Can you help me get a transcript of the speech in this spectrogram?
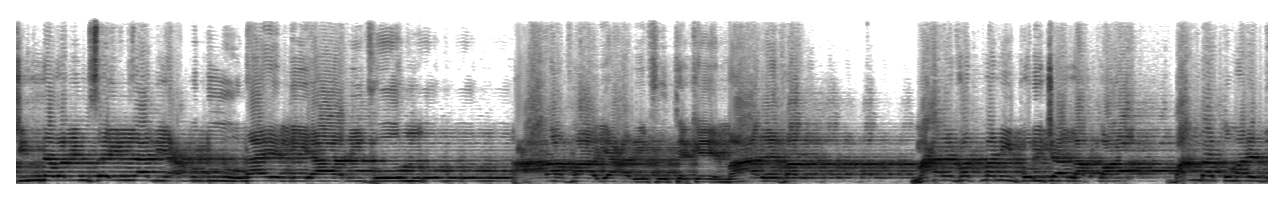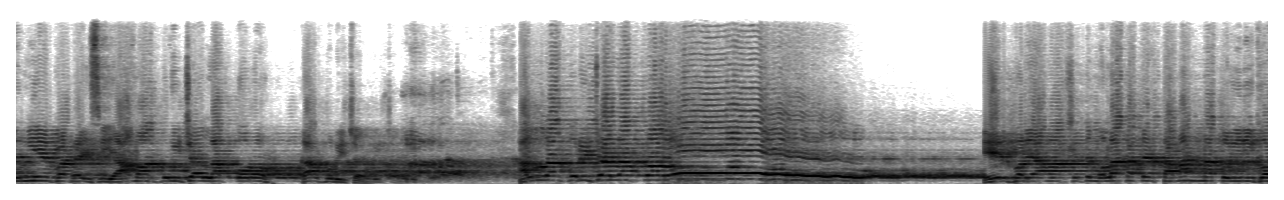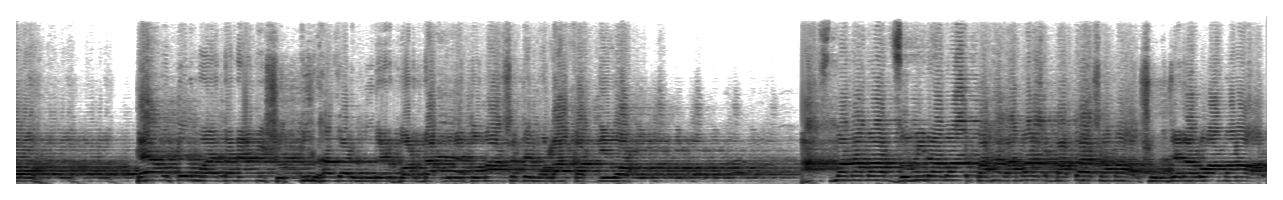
জিন্না ওয়াল ইনসা ইল্লা পরিচয় লাভ করা। বান্দা তোমারে দুনিয়ায় পাঠাইছি, আমার পরিচয় লাভ করো। কার পরিচয়? আল্লাহ পরিচয় লাভ করো। এরপরে আমার সাথে মোলাকাতের তামান্না তৈরি করো। কেমতের ময়দানে আমি সত্তর হাজার নূরের পর্দা করে তোমার সাথে মোলাকাত দিব। আসমান আমার, জমিন আমার, পাহাড় আমার, বাতাস আমার, সূর্যের আলো আমার,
